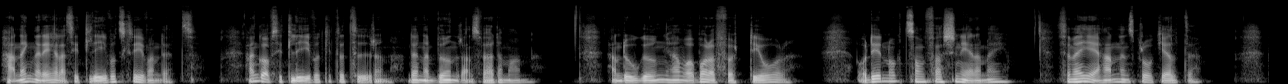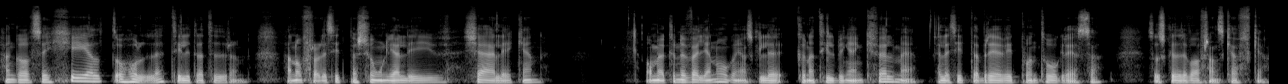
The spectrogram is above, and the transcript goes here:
Han ägnade hela sitt liv åt skrivandet. Han gav sitt liv åt litteraturen, denna beundransvärda man. Han dog ung, han var bara 40 år. Och det är något som fascinerar mig. För mig är han en språkhjälte. Han gav sig helt och hållet till litteraturen. Han offrade sitt personliga liv, kärleken. Om jag kunde välja någon jag skulle kunna tillbringa en kväll med eller sitta bredvid på en tågresa så skulle det vara Frans Kafka.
